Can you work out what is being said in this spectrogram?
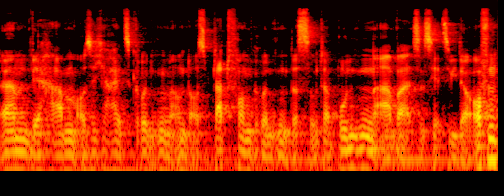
ähm, wir haben aus Sicherheitsgründen und aus Plattformgründen das unterbunden, aber es ist jetzt wieder offen.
